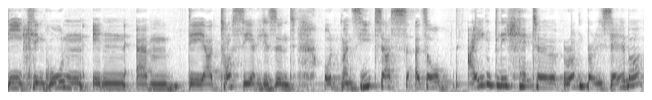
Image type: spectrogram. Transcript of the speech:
die Klingonen in ähm, der TOS-Serie sind. Und man sieht, dass, also eigentlich hätte Roddenberry selber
